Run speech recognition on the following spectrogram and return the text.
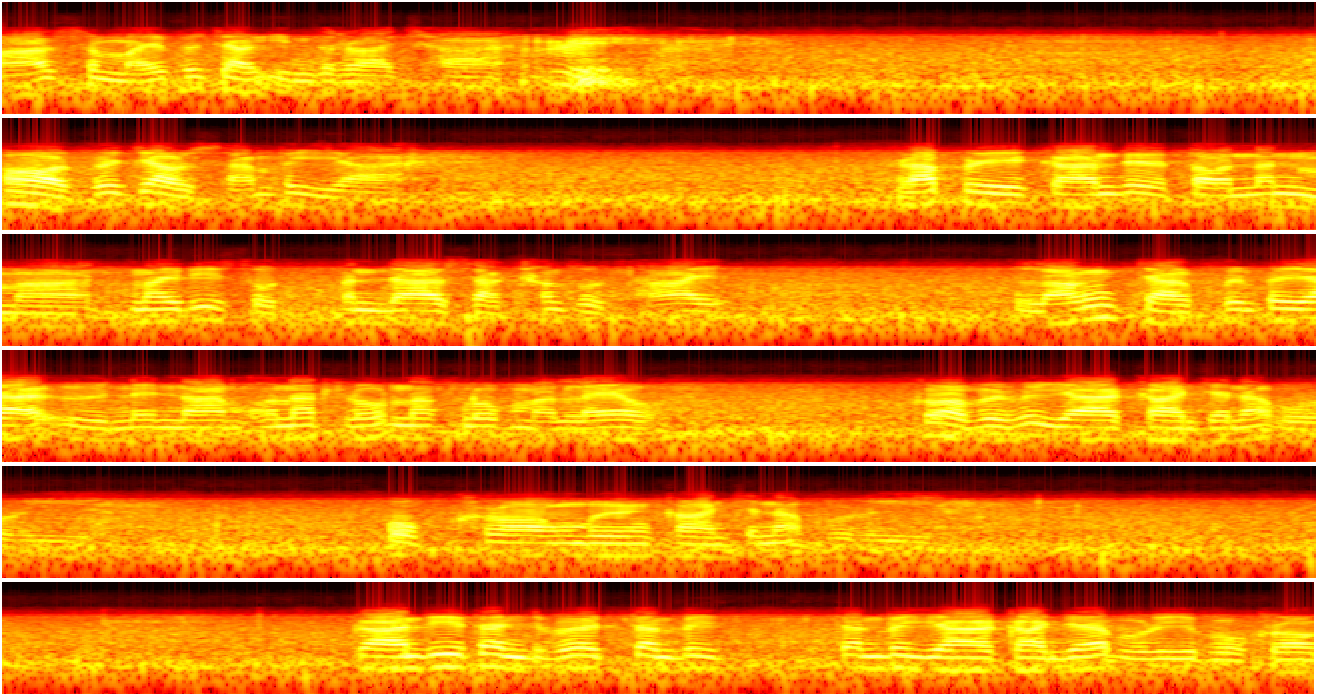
หารสมัยพระเจ้าอินทราชา พ่อพระเจ้าสามพยา รับบริการได้ตอนนั้นมาในที่สุดบรรดาศักดิ์ขั้นสุดท้าย หลังจากเป็นพยาอื่นในนามของนักรบนักรบมาแล้ว ก็เป็นพยาการจนบุรีปกครองเมืองกาญจนบุรี การที่ท่านจะท่านไปท่านพยากาญจนบุรีปกครอง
